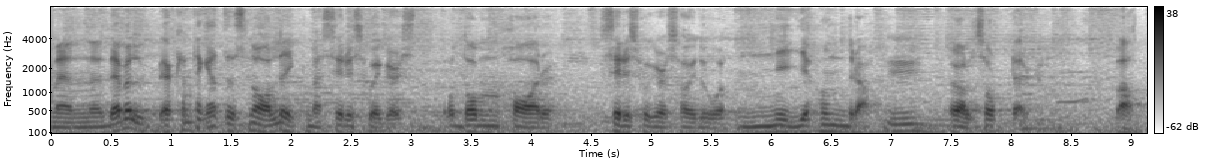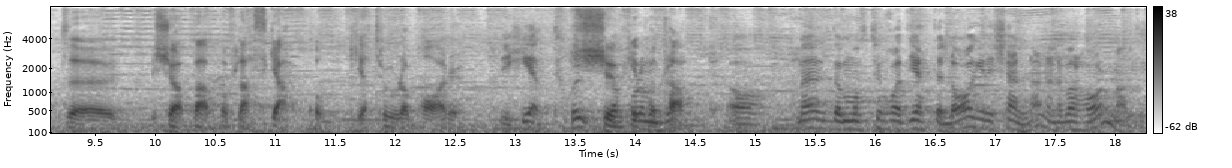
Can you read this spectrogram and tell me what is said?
Men det är väl, jag kan tänka att det är snarlikt med City Swiggers. Och de har, City Swiggers har ju då 900 ölsorter att eh, köpa på flaska. Och jag tror de har Det är helt sjukt. 20 Vad får de- på tapp. Ja. Men de måste ju ha ett jättelager i källaren, eller var har de allting?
